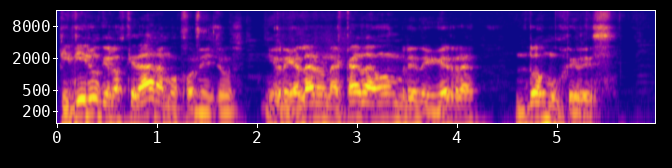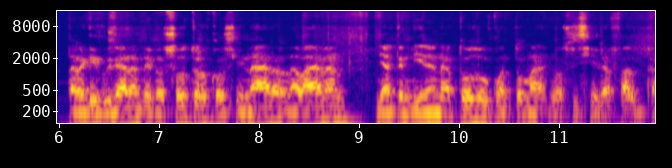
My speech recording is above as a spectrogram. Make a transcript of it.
pidieron que nos quedáramos con ellos y regalaron a cada hombre de guerra dos mujeres para que cuidaran de nosotros, cocinaran, lavaran y atendieran a todo cuanto más nos hiciera falta.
